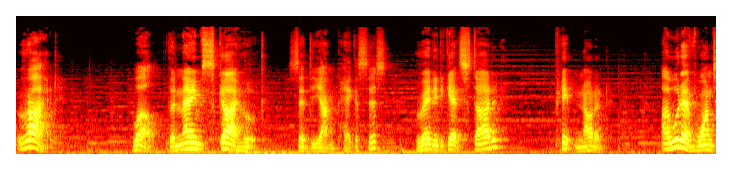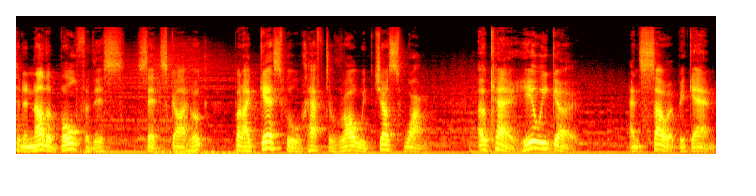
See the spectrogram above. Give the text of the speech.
Right. Well, the name's Skyhook, said the young Pegasus. Ready to get started? Pipp nodded. I would have wanted another ball for this, said Skyhook, but I guess we'll have to roll with just one. Okay, here we go. And so it began.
